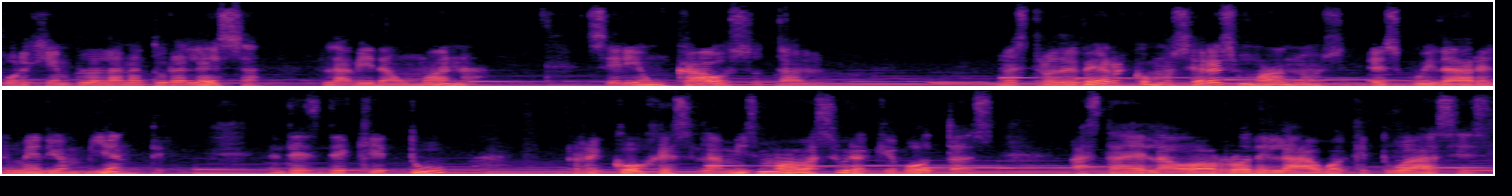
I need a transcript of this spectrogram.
Por ejemplo, la naturaleza, la vida humana. Sería un caos total. Nuestro deber como seres humanos es cuidar el medio ambiente. Desde que tú recoges la misma basura que botas hasta el ahorro del agua que tú haces,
